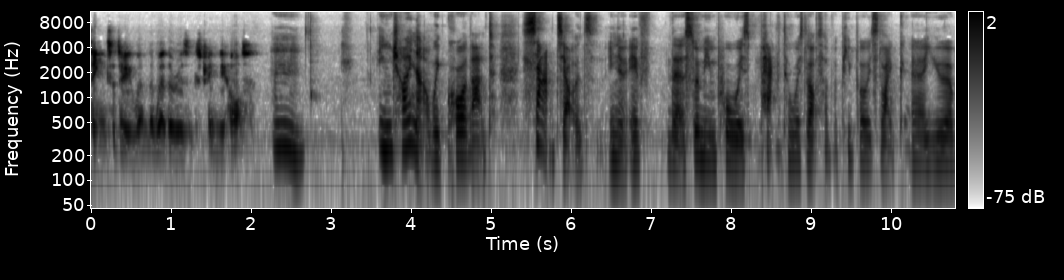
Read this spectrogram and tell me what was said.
thing to do when the weather is extremely hot. Mm. In China, we call that 下饺子. You know, if the swimming pool is packed with lots of people. It's like uh, you're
